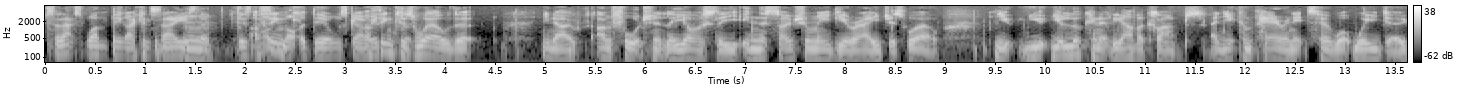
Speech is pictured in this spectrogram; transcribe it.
so that's one thing I can say is mm. that there's I think, a lot of deals going. I think as well that you know, unfortunately, obviously, in the social media age as well, you, you you're looking at the other clubs and you're comparing it to what we do,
